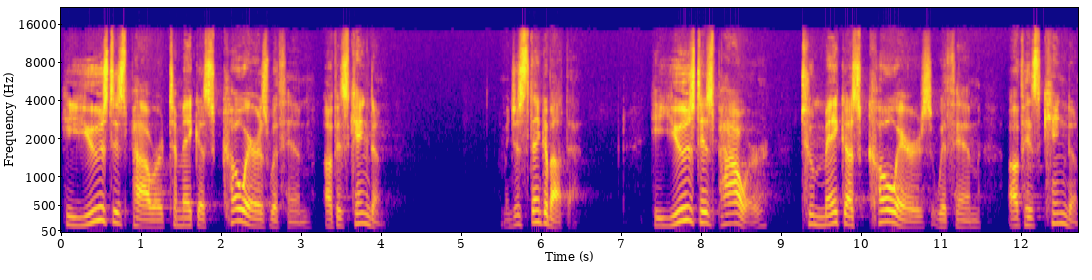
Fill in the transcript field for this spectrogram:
he used his power to make us co heirs with him of his kingdom. I mean, just think about that. He used his power to make us co heirs with him of his kingdom.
